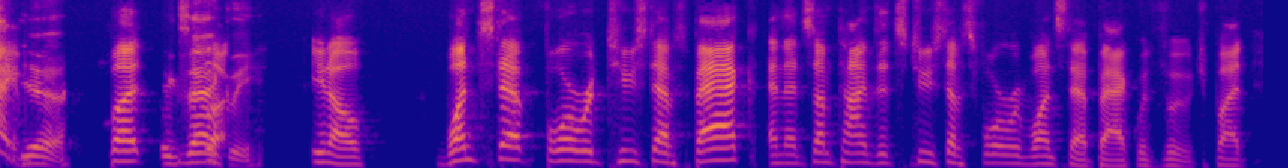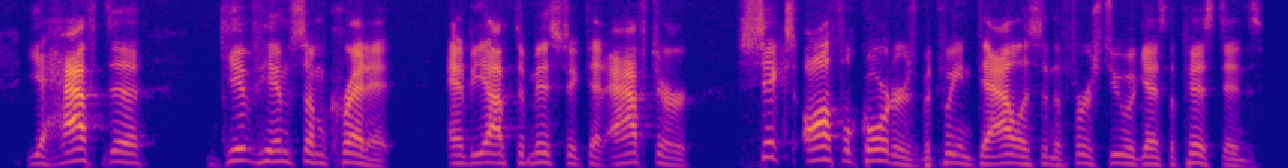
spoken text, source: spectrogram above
time. Yeah, But exactly. you know, one step forward, two steps back, and then sometimes it's two steps forward, one step back with Vooch. But you have to give him some credit and be optimistic that after six awful quarters between Dallas and the first two against the Pistons,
